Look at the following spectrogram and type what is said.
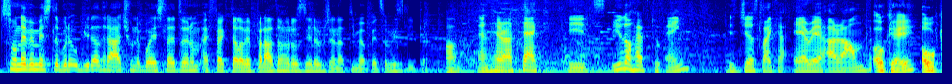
co nevím, jestli bude ubírat hráčů, nebo jestli je to jenom efekt, ale vypadá to hrozně dobře na té mapě, co myslíte? and her attack, it's you don't have to aim. It's just like an area around. OK, OK,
